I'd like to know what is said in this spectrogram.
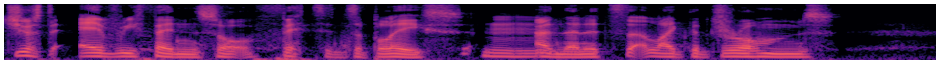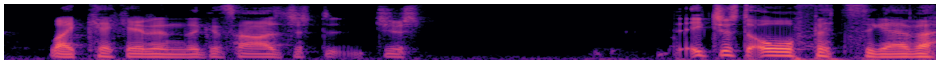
just everything sort of fits into place, Mhm. and then it's like the drums like kick in and the guitars just just it just all fits together.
